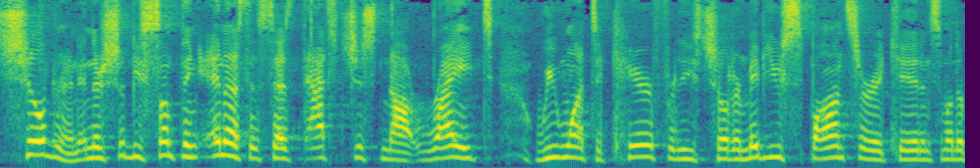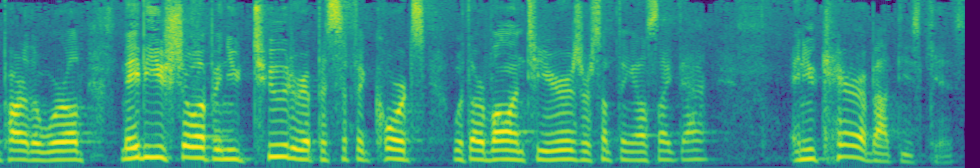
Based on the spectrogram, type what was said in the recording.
children. And there should be something in us that says that's just not right. We want to care for these children. Maybe you sponsor a kid in some other part of the world. Maybe you show up and you tutor at Pacific Courts with our volunteers or something else like that. And you care about these kids.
